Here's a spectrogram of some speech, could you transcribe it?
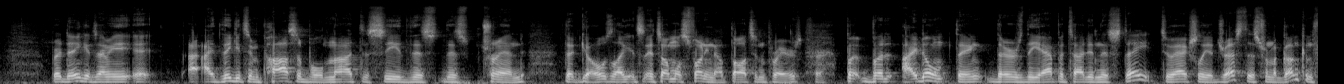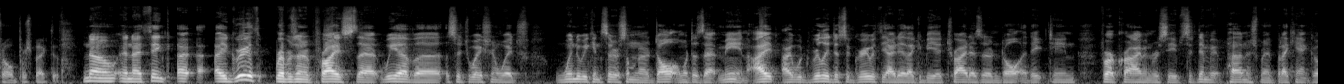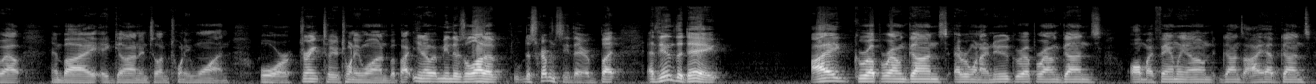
Brett Dinkins, I mean, it, I I think it's impossible not to see this this trend that goes. Like it's it's almost funny now thoughts and prayers. But but I don't think there's the appetite in this state to actually address this from a gun control perspective. No, and I think I, I agree with Representative Price that we have a, a situation in which when do we consider someone an adult and what does that mean? I, I would really disagree with the idea that I could be tried as an adult at 18 for a crime and receive significant punishment, but I can't go out and buy a gun until I'm 21 or drink till you're 21. But by, you know, I mean, there's a lot of discrepancy there. But at the end of the day, I grew up around guns. Everyone I knew grew up around guns. All my family owned guns. I have guns.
